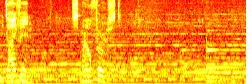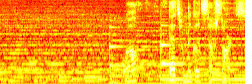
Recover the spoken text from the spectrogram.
you dive in, smile first. That's when the good stuff starts.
